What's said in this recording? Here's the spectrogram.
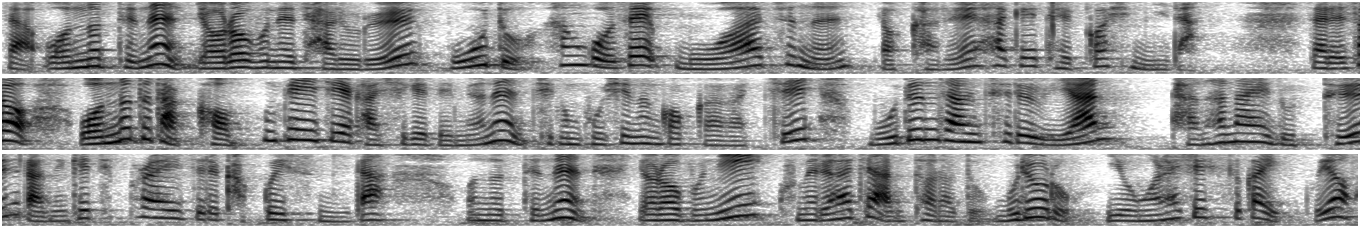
자, 원노트는 여러분의 자료를 모두 한 곳에 모아주는 역할을 하게 될 것입니다. 자, 그래서 원노트닷컴 홈페이지에 가시게 되면은 지금 보시는 것과 같이 모든 장치를 위한 단 하나의 노트라는 캐치프라이즈를 갖고 있습니다. 원노트는 여러분이 구매를 하지 않더라도 무료로 이용을 하실 수가 있고요.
